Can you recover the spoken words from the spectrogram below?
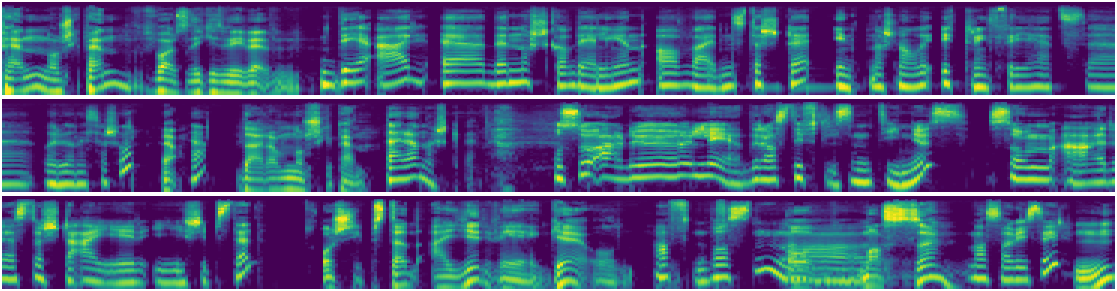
penn, norsk penn, bare så det ikke vi Det er eh, den norske avdelingen av verdens største internasjonale ytringsfrihetsorganisasjon. Ja, Ja. Derav norske penn. Derav Norske Penn. Og så er du leder av stiftelsen Tinius, som er største eier i Skipsted. Og Skipsted eier VG og, Aftenposten og, og masse. masse aviser. Mm.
